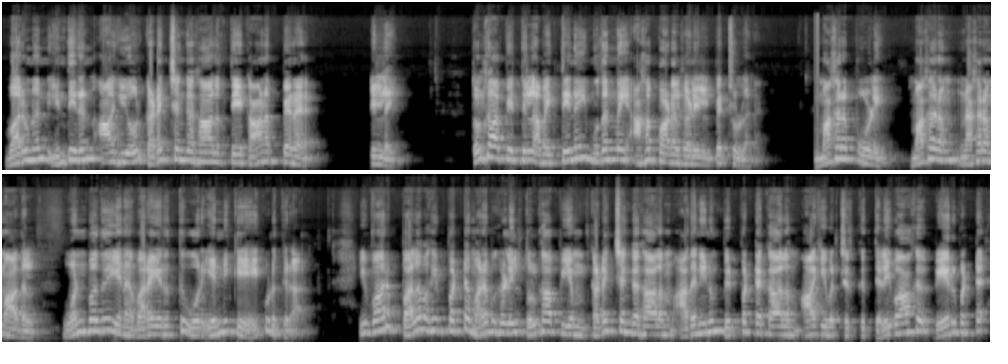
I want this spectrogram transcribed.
வருணன், இந்திரன் ஆகியோர் கடைச்சங்க காலத்தே காணப்பெற இல்லை. தொல்காப்பியத்தில் அவை திணை முதன்மை அகப்பாடல்களில் பெற்றுள்ளன. மகரப்போலி மகரம் நகரமாதல் ஒன்பது என வரையறுத்து ஓர் எண்ணிக்கையை கொடுக்கிறார். இவ்வாறு பல வகைப்பட்ட மரபுகளில் தொல்காப்பியம் கடைச்சங்க காலம் அதனினும் பிற்பட்ட காலம் ஆகியவற்றிற்கு தெளிவாக வேறுபட்ட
